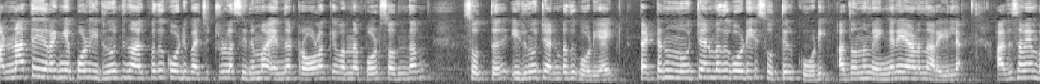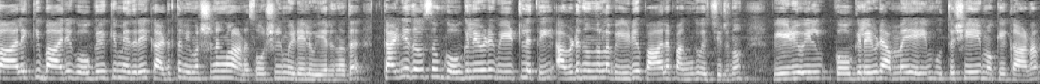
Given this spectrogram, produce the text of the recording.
അണ്ണാത്തെ ഇറങ്ങിയപ്പോൾ ഇരുന്നൂറ്റി നാൽപ്പത് കോടി ബജറ്റുള്ള സിനിമ എന്ന ട്രോളൊക്കെ വന്നപ്പോൾ സ്വന്തം സ്വത്ത് ഇരുന്നൂറ്റി അൻപത് കോടിയായി. പെട്ടെന്ന് നൂറ്റി അൻപത് കോടി സ്വത്തിൽ കൂടി. അതൊന്നും എങ്ങനെയാണെന്ന് അറിയില്ല. അതേസമയം ബാലയ്ക്ക് ഭാര്യ ഗോകുലയ്ക്കുമെതിരെ കടുത്ത വിമർശനങ്ങളാണ് സോഷ്യൽ മീഡിയയിൽ ഉയരുന്നത്. കഴിഞ്ഞ ദിവസം ഗോകുലയുടെ വീട്ടിലെത്തി അവിടെ നിന്നുള്ള വീഡിയോ ബാല പങ്കുവച്ചിരുന്നു. വീഡിയോയിൽ ഗോകുലയുടെ അമ്മയെയും മുത്തശ്ശിയെയും ഒക്കെ കാണാം.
